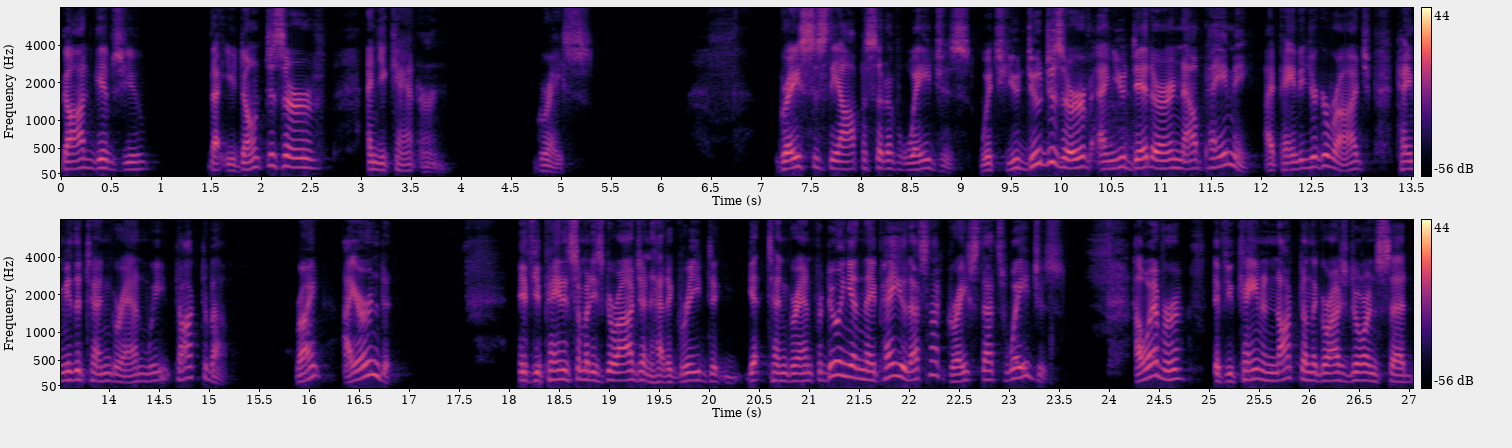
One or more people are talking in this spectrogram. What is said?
God gives you that you don't deserve and you can't earn. Grace. Grace is the opposite of wages, which you do deserve and you did earn. Now pay me. I painted your garage. Pay me the 10 grand we talked about, right? I earned it. If you painted somebody's garage and had agreed to get 10 grand for doing it and they pay you, that's not grace, that's wages. However, if you came and knocked on the garage door and said,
